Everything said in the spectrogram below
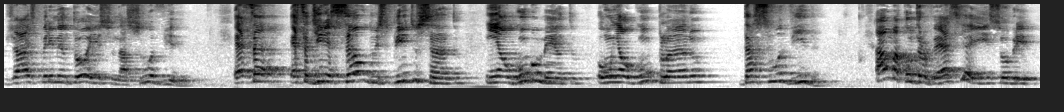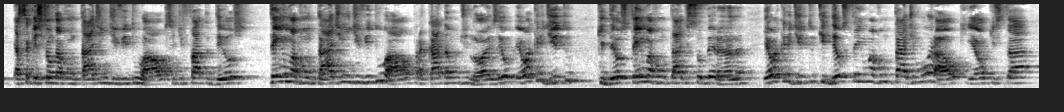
já experimentou isso na sua vida. Essa, essa direção do Espírito Santo em algum momento ou em algum plano da sua vida. Há uma controvérsia aí sobre essa questão da vontade individual, se de fato Deus tem uma vontade individual para cada um de nós. Eu, eu acredito que Deus tem uma vontade soberana, eu acredito que Deus tem uma vontade moral, que é o que está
